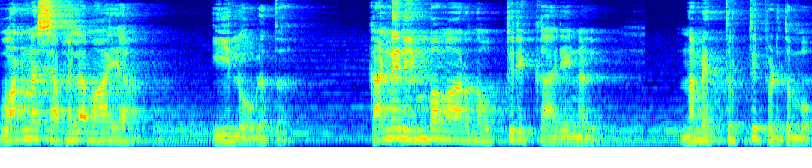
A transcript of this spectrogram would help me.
വർണശഫലമായ ഈ ലോകത്ത് കണ്ണിന് ഇമ്പമാർന്ന ഒത്തിരി കാര്യങ്ങൾ നമ്മെ തൃപ്തിപ്പെടുത്തുമ്പോൾ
